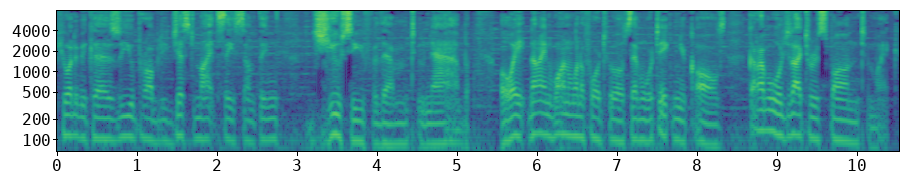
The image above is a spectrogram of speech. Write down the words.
purely because you probably just might say something juicy for them to nab. 0891 We're taking your calls. Karabo, would you like to respond to Mike?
